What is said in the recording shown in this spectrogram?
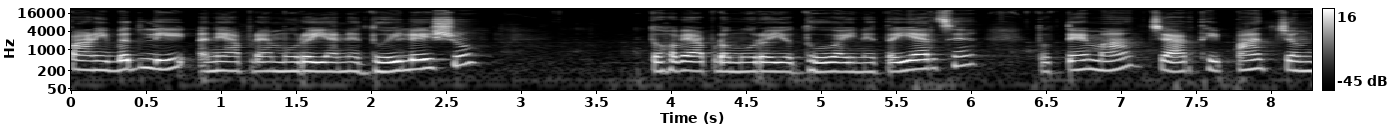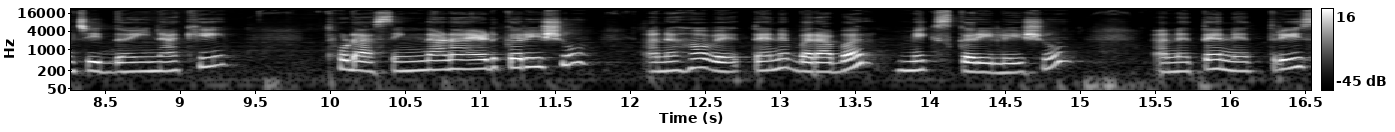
પાણી બદલી અને આપણે આ મોરૈયાને ધોઈ લઈશું. તો હવે આપણો મોરૈયો ધોવાઈને તૈયાર છે. તો તેમાં ચારથી પાંચ ચમચી દહીં નાખી, થોડા સિંગદાણા એડ કરીશું અને હવે તેને બરાબર મિક્સ કરી લઈશું અને તેને ત્રીસ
